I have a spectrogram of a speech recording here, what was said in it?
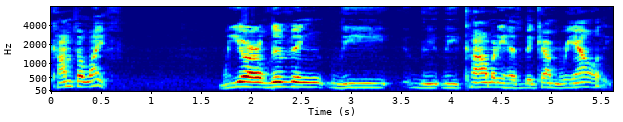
come to life we are living the, the the comedy has become reality.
